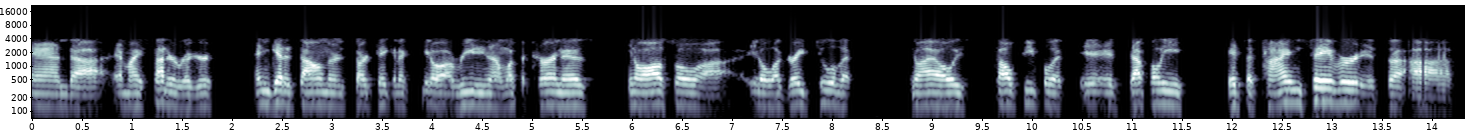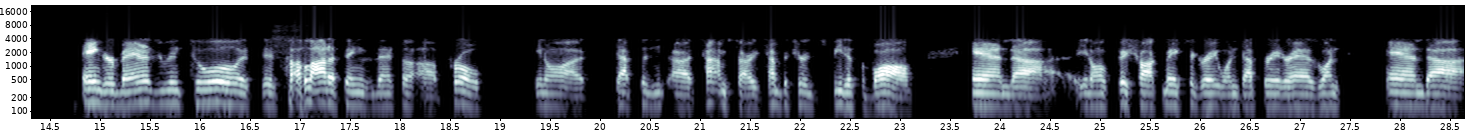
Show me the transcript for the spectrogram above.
and uh, and my center rigger and get it down there and start taking a you know a reading on what the current is. You know, also uh, you know a great tool that you know I always tell people that it's definitely it's a time saver. It's a, uh anger management tool. It's it's a lot of things that's a, a pro. You know, uh, depth and uh, t- I'm sorry, temperature and speed at the ball. And uh, you know, Fishhawk makes a great one. Depth Raider has one, and uh,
